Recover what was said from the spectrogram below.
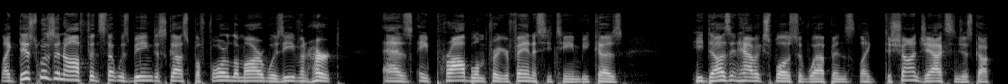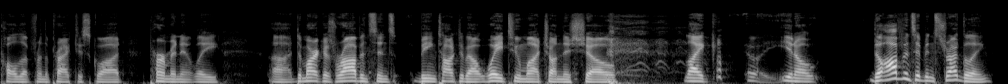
Like this was an offense that was being discussed before Lamar was even hurt as a problem for your fantasy team because he doesn't have explosive weapons. Like DeSean Jackson just got called up from the practice squad permanently. Uh, Demarcus Robinson's being talked about way too much on this show. like, uh, you know, the offense had been struggling.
